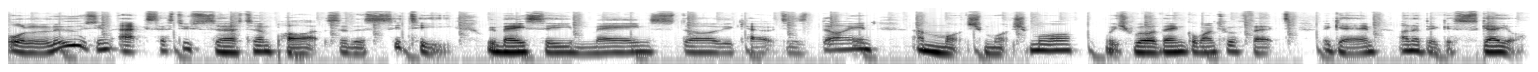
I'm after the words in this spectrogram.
or losing access to certain parts of the city. We may see main story characters dying and much, much more, which will then go on to affect the game on a bigger scale.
